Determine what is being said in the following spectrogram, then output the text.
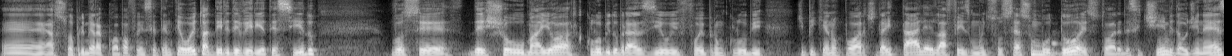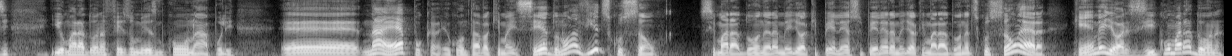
É, a sua primeira Copa foi em 78, a dele deveria ter sido. Você deixou o maior clube do Brasil e foi para um clube de pequeno porte da Itália e lá fez muito sucesso, mudou a história desse time, da Udinese, e o Maradona fez o mesmo com o Napoli. É, na época, eu contava aqui mais cedo, não havia discussão se Maradona era melhor que Pelé, se Pelé era melhor que Maradona. A discussão era quem é melhor, Zico ou Maradona.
